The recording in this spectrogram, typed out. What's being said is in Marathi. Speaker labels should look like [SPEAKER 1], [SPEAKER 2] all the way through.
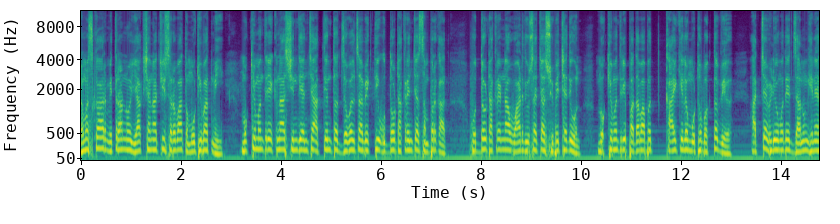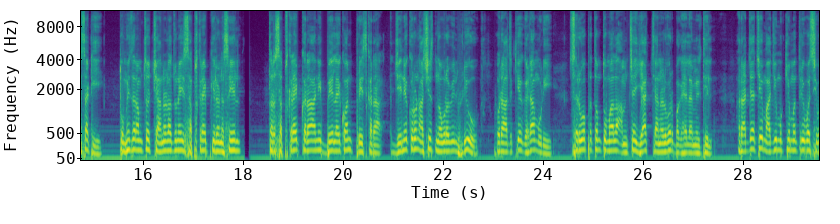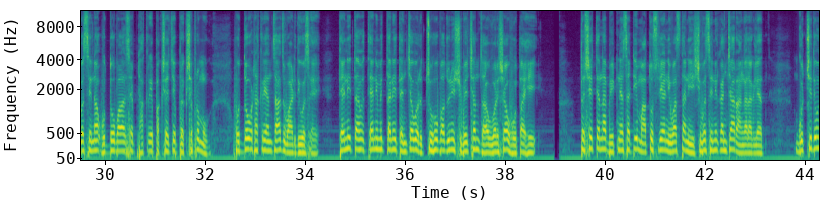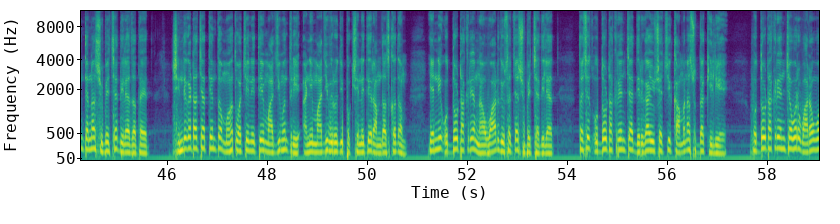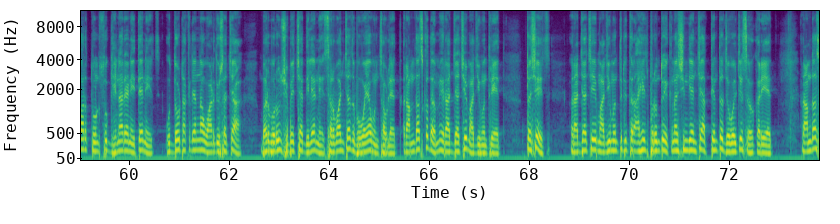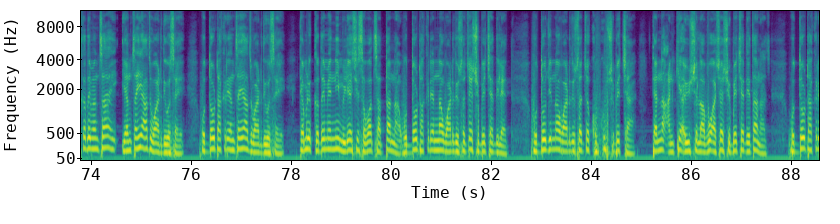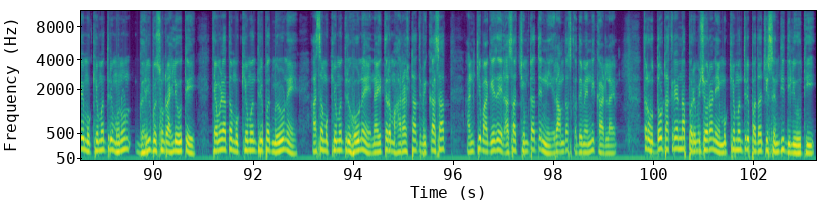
[SPEAKER 1] नमस्कार मित्रांनो या क्षणाची सर्वात मोठी बातमी. मुख्यमंत्री एकनाथ शिंदे यांच्या अत्यंत जवळचा व्यक्ती उद्धव ठाकरेंच्या संपर्कात उद्धव ठाकरेंना वाढदिवसाच्या शुभेच्छा देऊन मुख्यमंत्री पदाबाबत काय केलं मोठं वक्तव्य आजच्या व्हिडिओमध्ये जाणून घेण्यासाठी तुम्ही जर आमचं चॅनल अजूनही सबस्क्राईब केलं नसेल तर सबस्क्राईब करा आणि बेल आयकॉन प्रेस करा. जेणेकरून असेच नवनवीन व्हिडिओ व राजकीय घडामोडी सर्वप्रथम तुम्हाला आमच्या याच चॅनलवर बघायला मिळतील. राज्याचे माजी मुख्यमंत्री व शिवसेना उद्धव बाळासाहेब ठाकरे पक्षाचे पक्षप्रमुख उद्धव ठाकरे यांचा आज वाढदिवस आहे. त्यांनी त्या त्यानिमित्ताने त्यांच्यावर चोहोबाजूने शुभेच्छांचा वर्षाव होत आहे. तसेच त्यांना भेटण्यासाठी मातोश्री या निवासस्थानी शिवसैनिकांच्या रांगा लागल्यात. गुच्छ देऊन त्यांना शुभेच्छा दिल्या जात आहेत. शिंदे गटाचे अत्यंत महत्त्वाचे नेते माजी मंत्री आणि माजी विरोधी पक्षनेते रामदास कदम यांनी उद्धव ठाकरे यांना वाढदिवसाच्या शुभेच्छा दिल्यात. तसेच उद्धव ठाकरे यांच्या दीर्घायुष्याची कामनासुद्धा केली आहे. उद्धव ठाकरे यांच्यावर वारंवार तोंडसूक घेणाऱ्या नेत्यानेच उद्धव ठाकरे यांना वाढदिवसाच्या भरभरून शुभेच्छा दिल्याने सर्वांच्याच भुवया उंचावल्यात. रामदास कदम हे राज्याचे माजी मंत्री आहेत. तसेच राज्याचे माजी मंत्री तर आहेच परंतु एकनाथ शिंदे यांचे अत्यंत जवळचे सहकारी आहेत. रामदास कदम यांचा यांचाही आज वाढदिवस आहे. उद्धव ठाकरे यांचाही आज वाढदिवस आहे. त्यामुळे कदम यांनी मीडियाशी संवाद साधताना उद्धव ठाकरे यांना वाढदिवसाच्या शुभेच्छा दिल्यात उद्धवजींना वाढदिवसाच्या खूप खूप शुभेच्छा. त्यांना आणखी आयुष्य लाभो अशा शुभेच्छा देतानाच उद्धव ठाकरे मुख्यमंत्री म्हणून घरी बसून राहिले होते. त्यामुळे आता मुख्यमंत्रीपद मिळू नये असा मुख्यमंत्री होऊ नये नाहीतर महाराष्ट्रात विकासात आणखी मागे जाईल असा चिमटा त्यांनी रामदास कदम यांनी काढला आहे तर उद्धव ठाकरे यांना परमेश्वराने मुख्यमंत्री पदाची संधी दिली होती.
